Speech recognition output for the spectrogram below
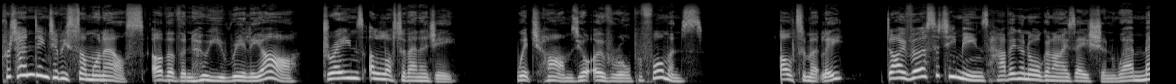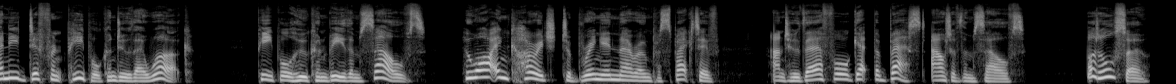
Pretending to be someone else other than who you really are drains a lot of energy, which harms your overall performance. Ultimately, diversity means having an organisation where many different people can do their work. People who can be themselves, who are encouraged to bring in their own perspective, and who therefore get the best out of themselves, but also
